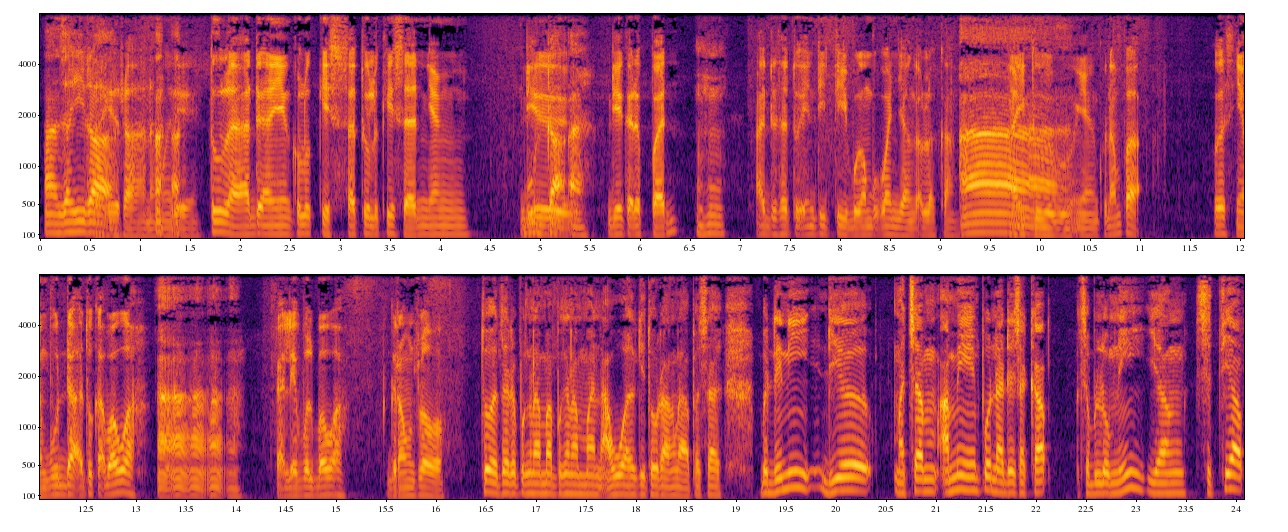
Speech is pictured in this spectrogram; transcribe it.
Ah, Zahira. Zahira nama dia. Itulah ada yang kau lukis satu lukisan yang dia Budak, eh? dia kat depan Mhm. ada satu entiti berambut panjang kat belakang. Ah. Ha, itu yang aku nampak. Terus yang budak tu kat bawah, Ah, ah, ah, ah, ah. kat level bawah, ground floor. Tu antara pengalaman-pengalaman awal kita orang lah Pasal benda ni dia Macam Amir pun ada cakap sebelum ni Yang setiap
